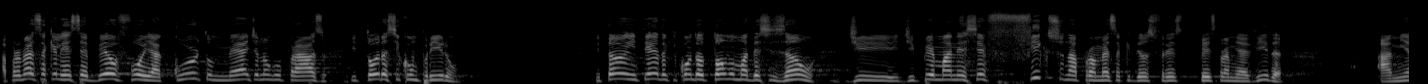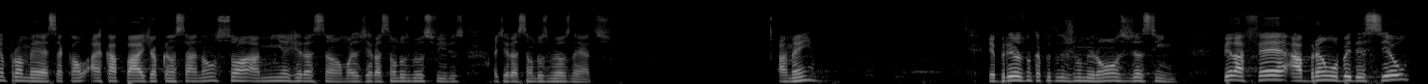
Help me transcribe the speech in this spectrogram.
A promessa que ele recebeu foi a curto, médio e longo prazo, e todas se cumpriram. Então eu entendo que quando eu tomo uma decisão de, de permanecer fixo na promessa que Deus fez, fez para a minha vida, a minha promessa é, é capaz de alcançar não só a minha geração, mas a geração dos meus filhos, a geração dos meus netos. Amém? Hebreus, no capítulo de número 11, diz assim: Pela fé, Abraão obedeceu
